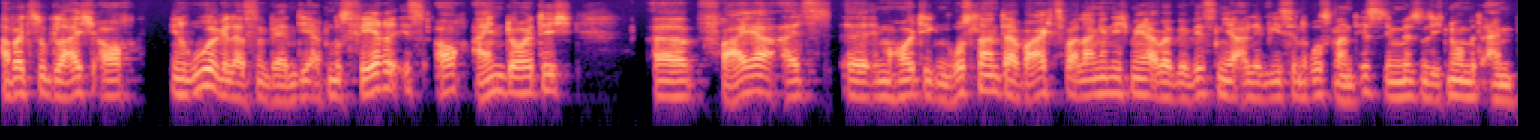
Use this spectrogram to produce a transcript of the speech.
aber zugleich auch in Ruhe gelassen werden. Die Atmosphäre ist auch eindeutig äh, freier als äh, im heutigen Russland. Da war ich zwar lange nicht mehr, aber wir wissen ja alle, wie es in Russland ist. Sie müssen sich nur mit einem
